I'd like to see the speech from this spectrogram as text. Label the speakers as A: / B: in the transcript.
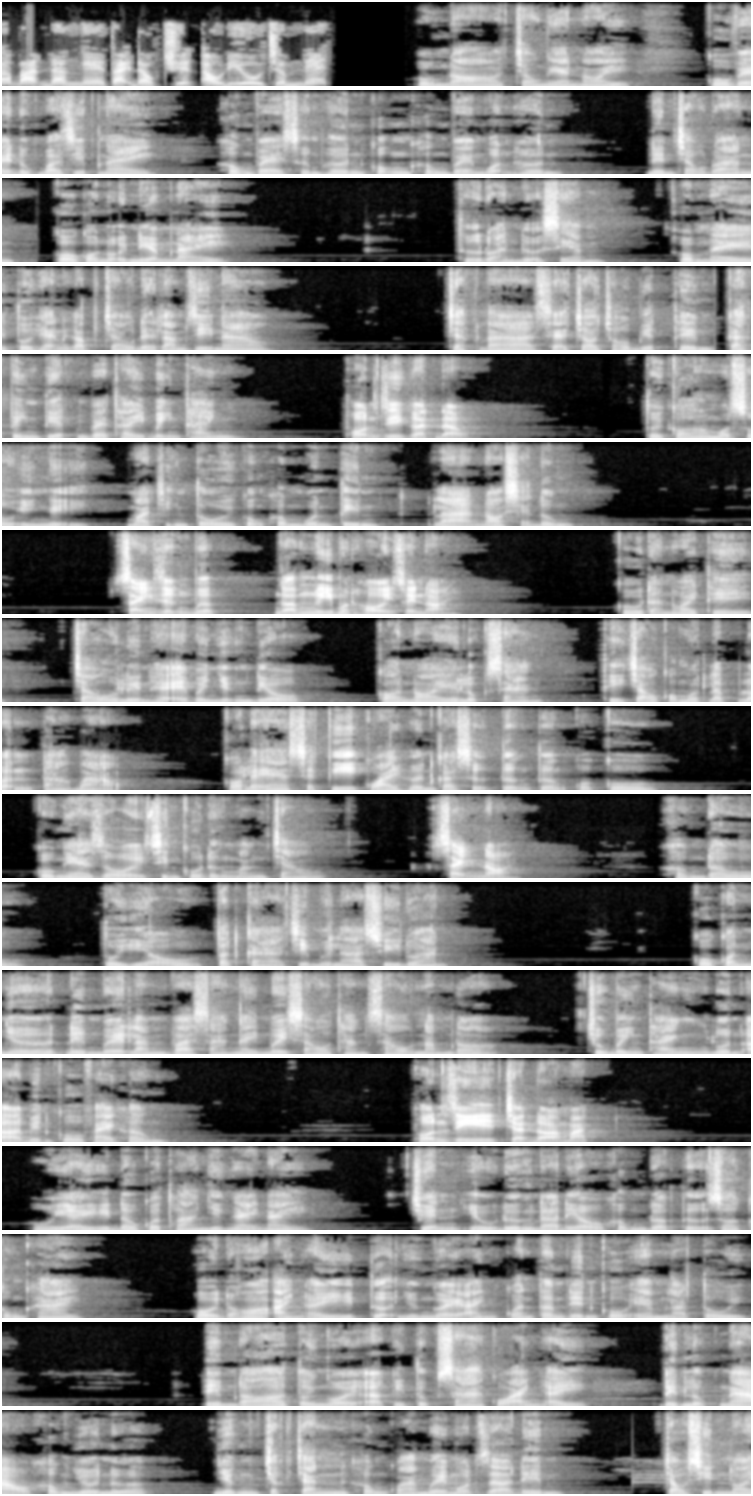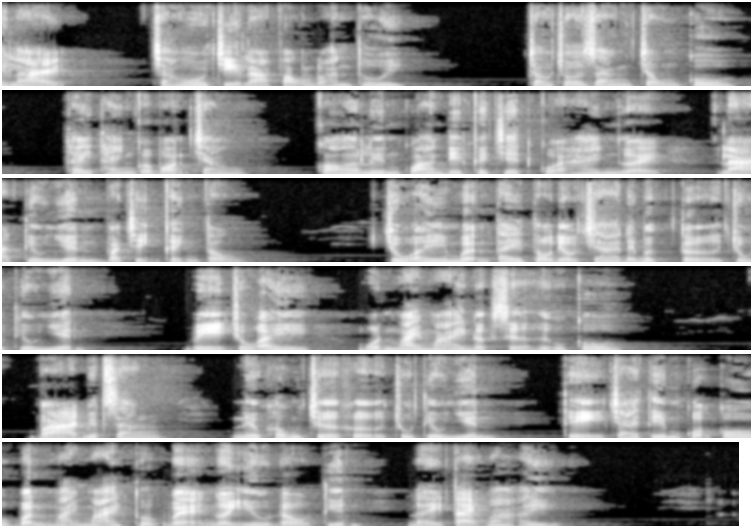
A: Các bạn đang nghe tại đọc truyện audio.net.
B: Hôm nọ cháu nghe nói cô về đúng vào dịp này, không về sớm hơn cũng không về muộn hơn, nên cháu đoán cô có nỗi niềm này. Thử đoán nữa xem, hôm nay tôi hẹn gặp cháu để làm gì nào? Chắc là sẽ cho cháu biết thêm các tình tiết về thầy Bình Thành. Phồn Di gật đầu. Tôi có một số ý nghĩ mà chính tôi cũng không muốn tin là nó sẽ đúng. Sành dừng bước, ngẫm nghĩ một hồi rồi nói: Cô đã nói thế, cháu liên hệ với những điều có nói lúc sáng, thì cháu có một lập luận táo bạo, có lẽ sẽ kỳ quái hơn cả sự tưởng tượng của cô. Cô nghe rồi, xin cô đừng mắng cháu. Sành nói: Không đâu, tôi hiểu tất cả chỉ mới là suy đoán. Cô còn nhớ đêm 15 và sáng ngày 16 tháng 6 năm đó, chú Bình Thành luôn ở bên cô phải không? Phồn Di chợt đỏ mặt. Hồi ấy đâu có thoáng như ngày nay. Chuyện yêu đương là điều không được tự do công khai. Hồi đó anh ấy tựa như người anh quan tâm đến cô em là tôi. Đêm đó tôi ngồi ở ký túc xá của anh ấy, đến lúc nào không nhớ nữa, nhưng chắc chắn không quá 11 giờ đêm cháu xin nói lại cháu chỉ là phỏng đoán thôi cháu cho rằng chồng cô, thầy thành của bọn cháu, có liên quan đến cái chết của hai người là tiêu nhiên và trịnh kình tùng. Chú ấy mượn tay tổ điều tra để bức tử chú tiêu nhiên, vì chú ấy muốn mãi mãi được sở hữu cô. Và biết rằng nếu không trừ khử chú tiêu nhiên, thì trái tim của cô vẫn mãi mãi thuộc về người yêu đầu tiên đầy tài hoa ấy.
